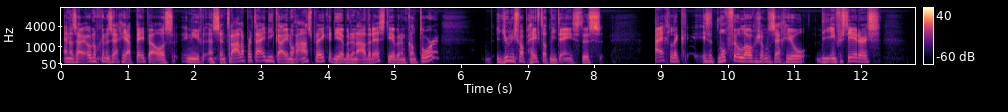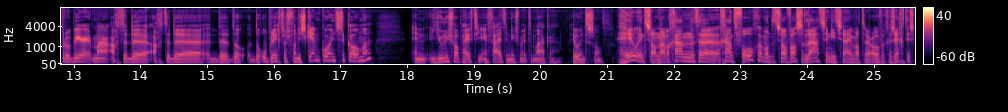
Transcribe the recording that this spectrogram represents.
En dan zou je ook nog kunnen zeggen, ja, PayPal is een centrale partij, die kan je nog aanspreken. Die hebben een adres, die hebben een kantoor. Uniswap heeft dat niet eens. Dus eigenlijk is het nog veel logischer om te zeggen, joh, die investeerders probeer maar achter de, achter de, de, de, oprichters van die scamcoins te komen. En Uniswap heeft hier in feite niks mee te maken. Heel interessant. Heel interessant. Nou, we gaan het, uh, gaan het volgen, want het zal vast het laatste niet zijn wat er over gezegd is.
